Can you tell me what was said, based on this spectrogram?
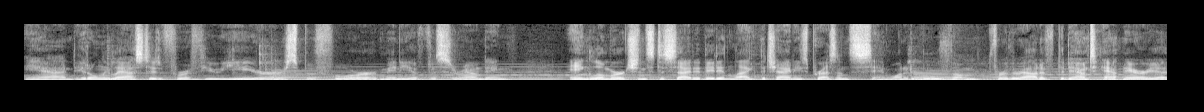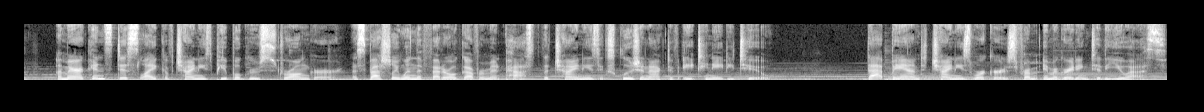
And it only lasted for a few years before many of the surrounding Anglo merchants decided they didn't like the Chinese presence and wanted to move them further out of the downtown area. Americans' dislike of Chinese people grew stronger, especially when the federal government passed the Chinese Exclusion Act of 1882. That banned Chinese workers from immigrating to the U.S.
